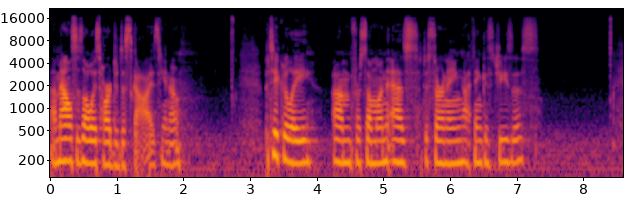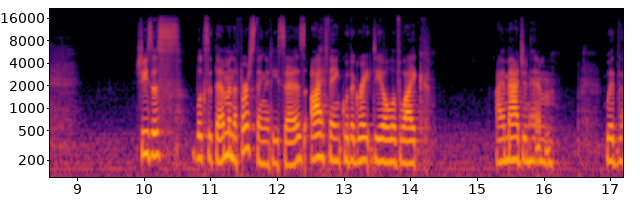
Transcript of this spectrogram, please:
Uh, malice is always hard to disguise, you know, particularly um, for someone as discerning, I think, as Jesus. Jesus looks at them, and the first thing that he says, I think, with a great deal of like, I imagine him with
